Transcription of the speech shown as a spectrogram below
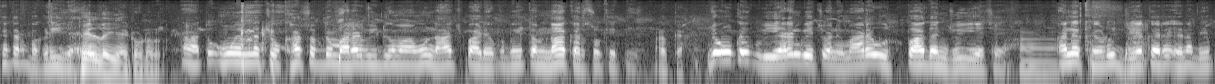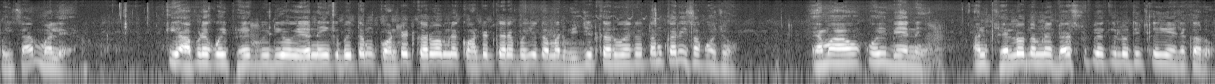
ખેતર બગડી જાય. ફેલ થઈ જાય ટોટલ હા તો હું એમને ચોખ્ખા શબ્દો મારા વિડીયોમાં હું ના જ પાડ્યો કે ભાઈ તમે ના કરશો ખેતી. ઓકે જો હું કંઈક બિયારણ વેચવાની મારે ઉત્પાદન જોઈએ છે. અને ખેડૂત જે કરે એના બે પૈસા મળે. કે આપણે કોઈ ફેક વીડિયો એ નહીં કે ભાઈ તમે કોન્ટેક્ટ કરો અમને કોન્ટેક્ટ કરે પછી તમારે વિઝિટ કરવું હોય તો તમે કરી શકો છો. એમાં કોઈ બે નહીં. અને છેલ્લો તમને દસ રૂપિયા કિલોથી જ કહીએ છે કરો.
